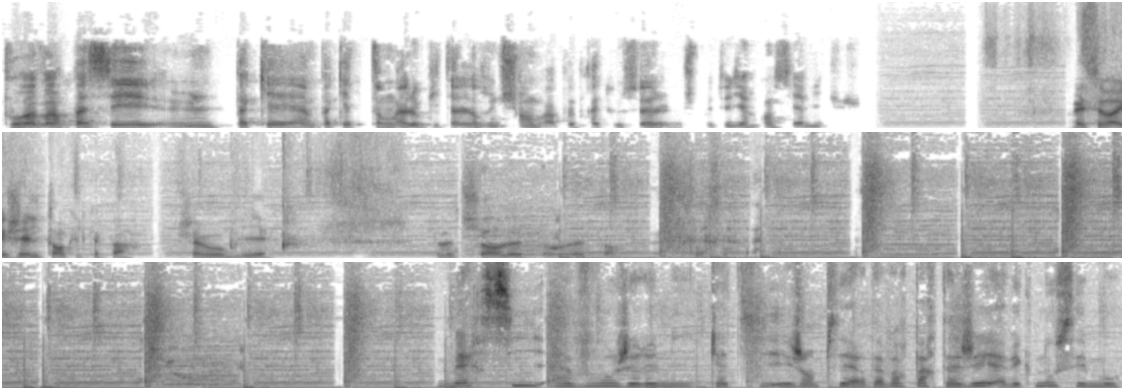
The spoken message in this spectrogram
Pour avoir passé une paquet, un paquet de temps à l'hôpital dans une chambre à peu près tout seul, je peux te dire qu'on s'y habitue. Oui, c'est vrai que j'ai le temps quelque part. J'avais oublié. Le temps, le temps, le temps. Merci à vous, Jérémy, Cathy et Jean-Pierre, d'avoir partagé avec nous ces mots.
